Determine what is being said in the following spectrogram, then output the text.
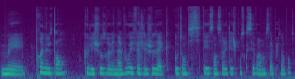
mais prenez le temps que les choses reviennent à vous et faites les choses avec authenticité et sincérité. Je pense que c'est vraiment ça le plus important.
